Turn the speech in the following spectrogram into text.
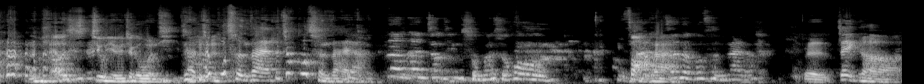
还要纠结于这个问题？这就不存在，它就不存在呀。那那究竟什么时候放开？真的不存在的？对，这个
